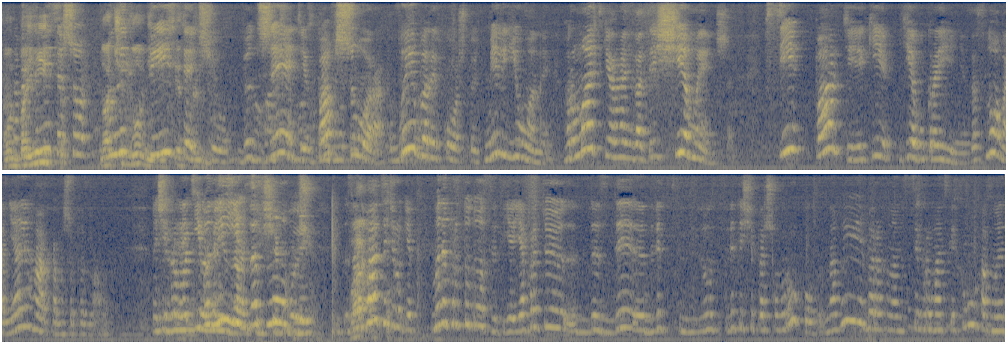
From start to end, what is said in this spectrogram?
Там. Он Та ви розумієте, боится. що Ну, а у них чиновники всі тисячу бюджетів в офшорах, вибори коштують мільйони, громадські організації ще менше. Всі партії, які є в Україні, засновані олігархами, щоб ви знали. Значить, Громадські і вони їх організації ще засновують. За Ва- 20 років. У мене просто досвід є. Я працюю з де- дві- 2001 року на виборах, на всіх громадських рухах. Ми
